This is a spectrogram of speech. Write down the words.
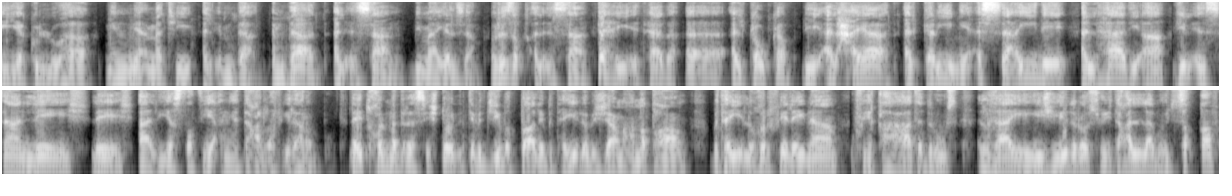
هي كلها من نعمة الإمداد. إمداد الإنسان بما يلزم. رزق الإنسان. تهيئة هذا آه، الكوكب للحياة الكريمة السعيدة الهادئة للإنسان. ليش؟ ليش؟ قال يستطيع أن يتعرف إلى ربه. ليدخل مدرسة. شلون أنت بتجيب الطالب بتهيئ له بالجامعة مطعم بتهيئ له غرفة لينام وفي قاعات دروس الغاية يجي يدرس ويتعلم ويتثقف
